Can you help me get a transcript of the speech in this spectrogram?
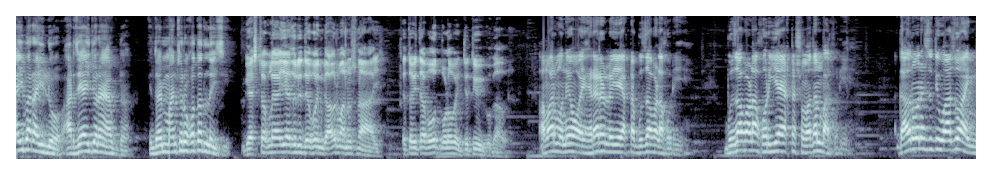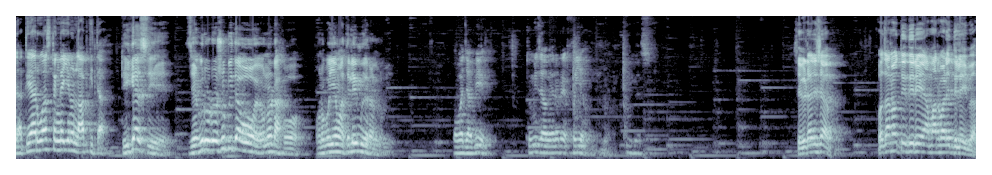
আইবার আইলো আর যে আইতো না আউক না। কিন্তু আমি মানুষের কথাত লাইছি গেস্টকলে আইয়া যদি দেখেন গাঁৱৰ মানুষ না তে তো এটা বহুত বড় বেজ্জতি হইব গাঁৱৰ। আমার মনে হয় হেরারে লইয়ে একটা বোঝাপড়া করি বোঝাপড়া করিয়া একটা সমাধান বার করি গাঁৱৰ মানুষ যদি ওয়াজও আইন না তে আর ওয়াজ টেঙ্গাই যেন লাভ কিতা? ঠিক আছে যেগুলোর অসুবিধা হয় অন ডাকো অন বইয়া মাতিলেই এরার লই বাবা যাবি তুমি যাও এরারে কইয়া সেক্রেটারি সাহেব প্রধান অতিথিরে আমার বাড়ি দিলেইবা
